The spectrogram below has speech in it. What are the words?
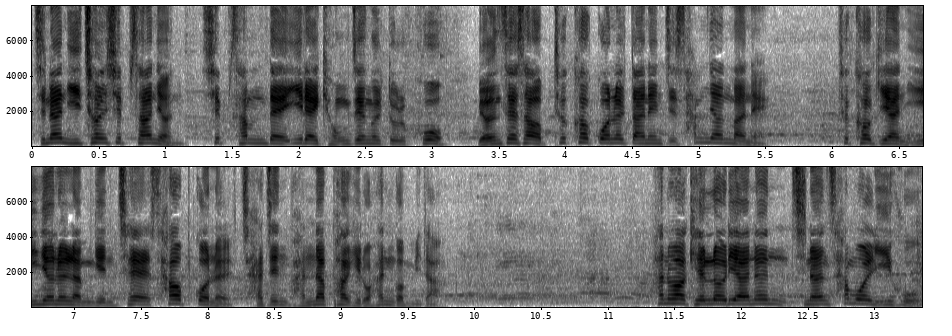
지난 2014년 13대 1의 경쟁을 뚫고 면세사업 특허권을 따낸 지 3년 만에 특허 기한 2년을 남긴 채 사업권을 자진 반납하기로 한 겁니다. 한화 갤러리아는 지난 3월 이후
